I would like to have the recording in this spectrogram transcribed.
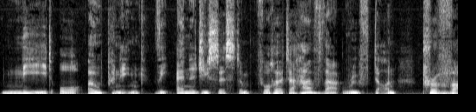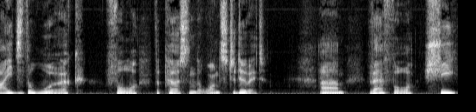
need or opening the energy system for her to have that roof done provides the work for the person that wants to do it. Um, therefore, she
